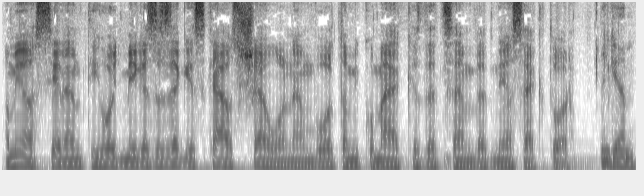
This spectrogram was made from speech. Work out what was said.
Ami azt jelenti, hogy még ez az egész káosz sehol nem volt, amikor már elkezdett szenvedni a szektor. Igen.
